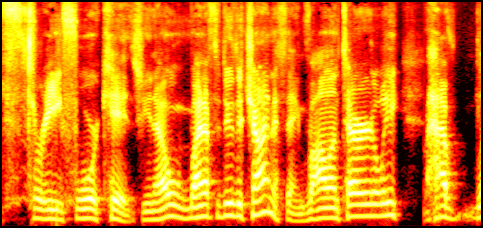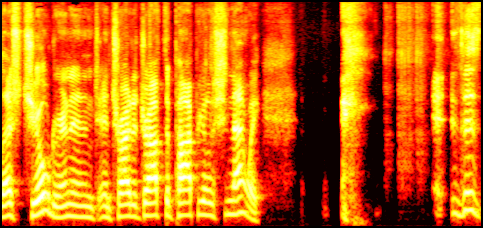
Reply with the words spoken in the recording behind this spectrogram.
three, four kids. You know, might have to do the China thing, voluntarily have less children and and try to drop the population that way." this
